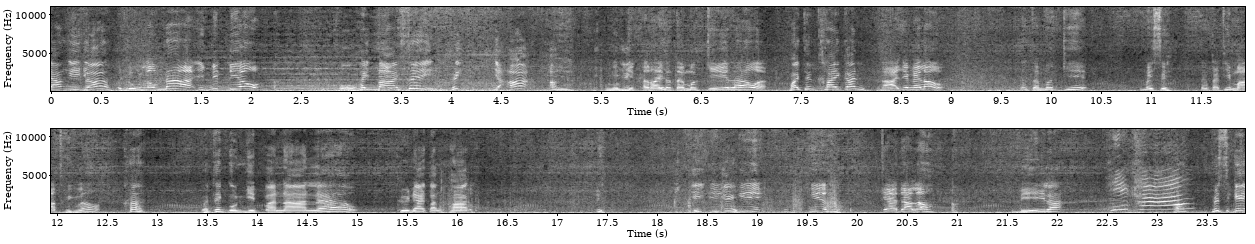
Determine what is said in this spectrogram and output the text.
ยังอีกเหรอรู้แล้วหน้าอีกนิดเดียวโอ้ให้ตายสิเฮ้ยอย่าอะอะหงุดหงิดอะไรตั้งแต่เมื่อกี้แล้วอะหมายถึงใครกันนายยังไงเล่าตั้งแต่เมื่อกี้ไม่สิ ตั้งแต่ที่มาถึงแล้วฮะวันที่กุนหงิดมานานแล้ว คือนายต่างหากอิอิอินี่นี่แกได้แล้ว ดีละ พี่คะฮะมิสกิ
